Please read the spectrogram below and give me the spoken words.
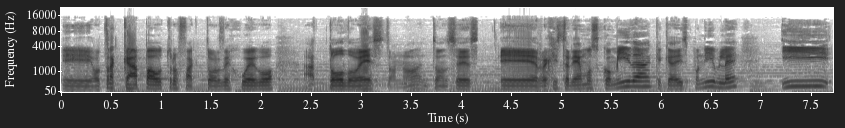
eh, otra capa, otro factor de juego a todo esto, ¿no? Entonces, eh, registraríamos comida que queda disponible y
